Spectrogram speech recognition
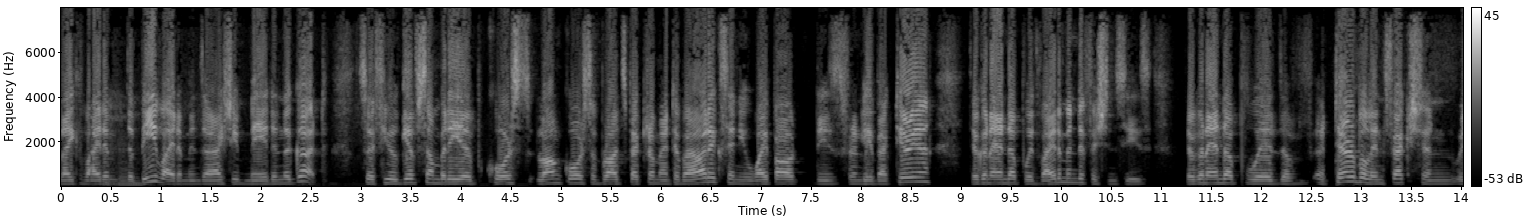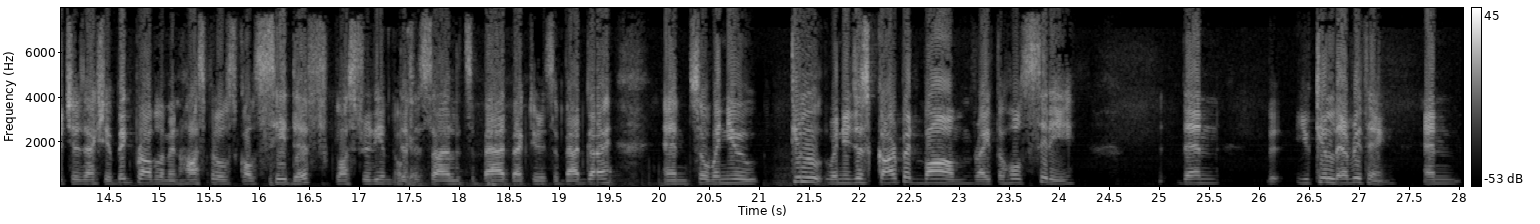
like vitamin, mm-hmm. the B vitamins are actually made in the gut. So if you give somebody a course, long course of broad spectrum antibiotics and you wipe out these friendly bacteria, they're going to end up with vitamin deficiencies. They're going to end up with a, a terrible infection, which is actually a big problem in hospitals called C. diff, Clostridium okay. difficile. It's a bad bacteria. It's a bad guy. And so when you kill, when you just carpet bomb, right, the whole city, then you killed everything and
